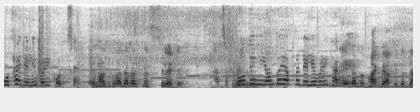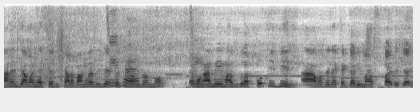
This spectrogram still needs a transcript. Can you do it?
কোথায় ডেলিভারি করছেন? এই মাছগুলো যাবে আপনার সিলেটে। আচ্ছা প্রতিনিয়তই আপনার ডেলিভারি থাকে। এটা তো থাকবে। আপনি তো জানেন যে আমার হ্যাচারি সারা বাংলাদেশে একটা ভাই। সুনাম জন্ম। এবং আমি এই মাছগুলো প্রতিদিন আমাদের এক এক গাড়ি মাছ বাইরে যাই।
